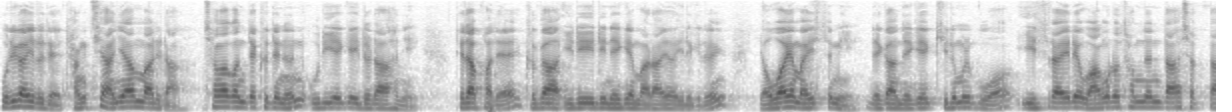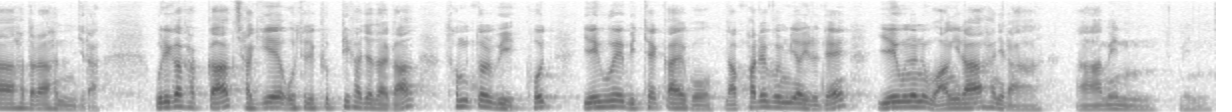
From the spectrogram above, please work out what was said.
우리가 이르되 당치 아니한 말이라. 청하건대 그대는 우리에게 이르라 하니 대답하되 그가 이리이리 내게 말하여 이르기를 여호와의 말씀이 내가 내게 기름을 부어 이스라엘의 왕으로 삼는다 하셨다 하더라 하는지라. 우리가 각각 자기의 옷을 급히 가져다가 섬돌 위 곧 예후의 밑에 깔고 나팔을 불며 이르되 예후는 왕이라 하니라. 아멘. 아멘.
